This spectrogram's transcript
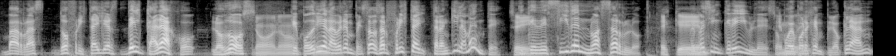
barras, dos freestylers del carajo, los dos, No, no. que podrían haber empezado a hacer freestyle tranquilamente Sí. y que deciden no hacerlo. Es Me que. parece increíble eso, es porque muy- por ejemplo, Clan,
